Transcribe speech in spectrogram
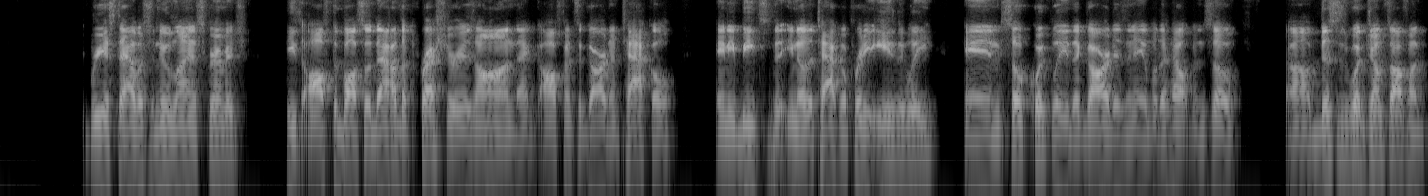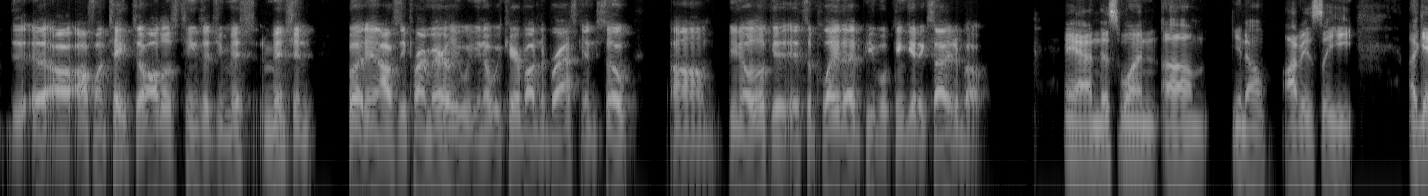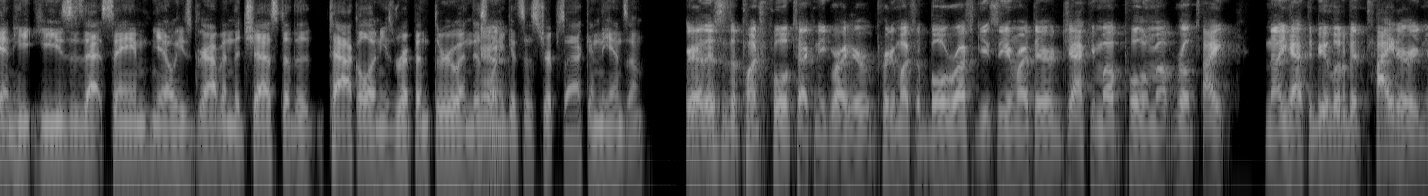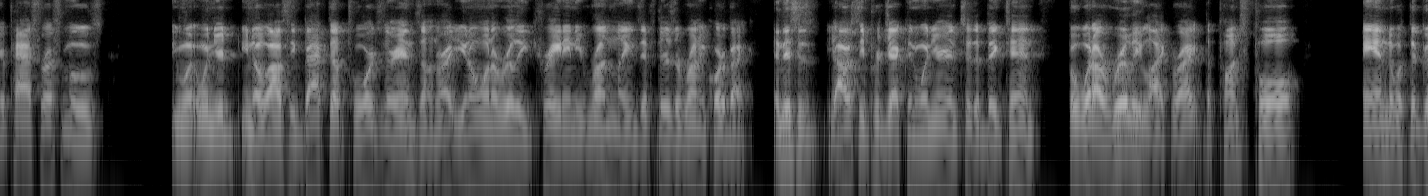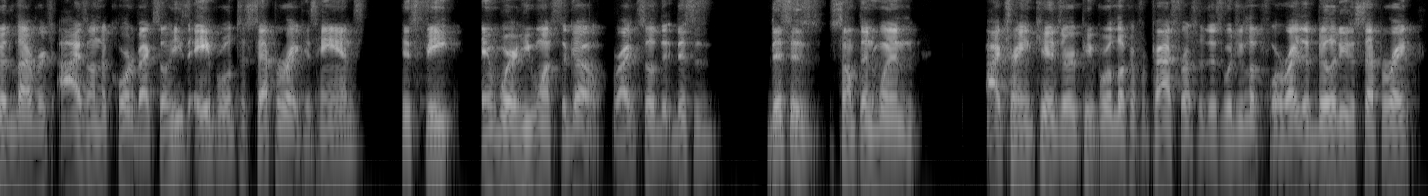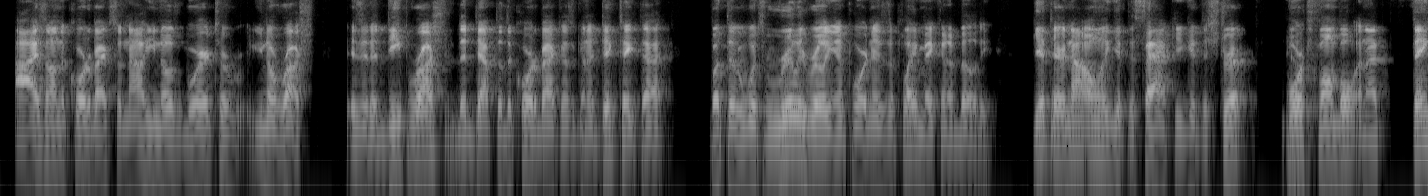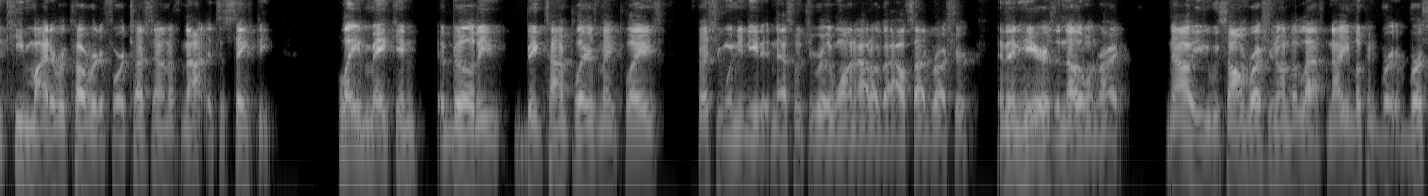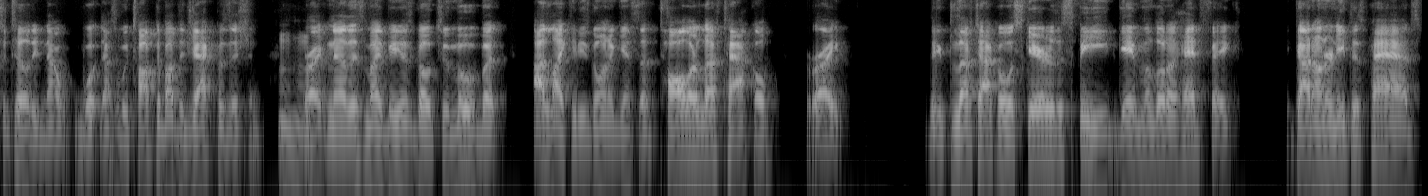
reestablish a new line of scrimmage. He's off the ball, so now the pressure is on that offensive guard and tackle, and he beats the you know the tackle pretty easily and so quickly the guard isn't able to help. And so uh, this is what jumps off on uh, off on tape to all those teams that you miss, mentioned. But and obviously, primarily, you know, we care about Nebraska, and so um, you know, look, it, it's a play that people can get excited about. And this one, um, you know, obviously he again he he uses that same you know he's grabbing the chest of the tackle and he's ripping through and this yeah. one he gets a strip sack in the end zone yeah, this is a punch pull technique right here. Pretty much a bull rush. Get see him right there, jack him up, pull him up real tight. Now you have to be a little bit tighter in your pass rush moves when, when you're, you know, obviously backed up towards their end zone, right? You don't want to really create any run lanes if there's a running quarterback. And this is obviously projecting when you're into the Big Ten. But what I really like, right, the punch pull and with the good leverage, eyes on the quarterback. So he's able to separate his hands, his feet, and where he wants to go, right? So th- this is this is something when I train kids or people are looking for pass rushers. This is what you look for, right? The ability to separate, eyes on the quarterback, so now he knows where to you know rush. Is it a deep rush? The depth of the quarterback is going to dictate that. But the what's really really important is the playmaking ability. Get there, not only get the sack, you get the strip, force fumble, and I think he might have recovered it for a touchdown. If not, it's a safety. Playmaking ability, big time players make plays especially when you need it. And that's what you really want out of an outside rusher. And then here is another one, right? Now he, we saw him rushing on the left. Now you're looking for versatility. Now what, that's what we talked about the jack position, mm-hmm. right? Now this might be his go-to move, but I like it. He's going against a taller left tackle, right? The left tackle was scared of the speed, gave him a little head fake, got underneath his pads,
